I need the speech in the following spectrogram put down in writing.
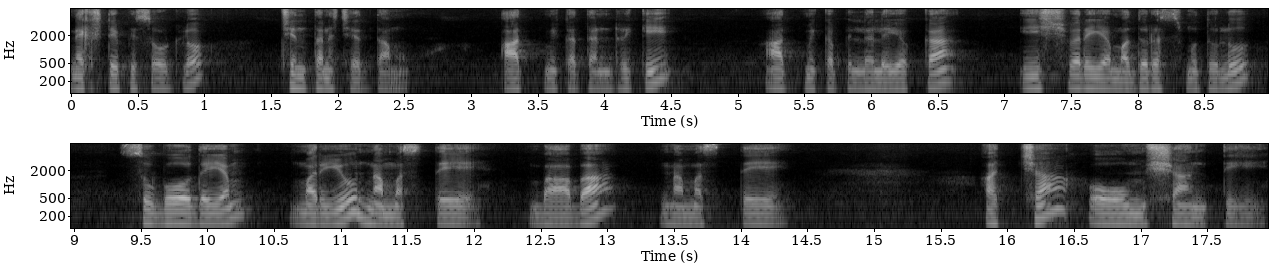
నెక్స్ట్ ఎపిసోడ్లో చింతన చేద్దాము. ఆత్మిక తండ్రికి ఆత్మిక పిల్లల యొక్క ఈశ్వరీయ మధుర స్మృతులు శుభోదయం మరియు నమస్తే. బాబా నమస్తే. అచ్చా ఓం శాంతి.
